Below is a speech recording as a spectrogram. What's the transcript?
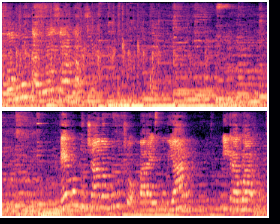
con un caluroso aplauso. Hemos luchado mucho para estudiar y graduarnos,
